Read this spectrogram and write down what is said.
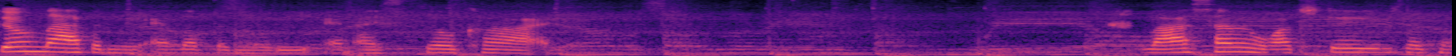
Don't laugh at me, I love that movie and I still cry. Last time I watched it, it was like my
